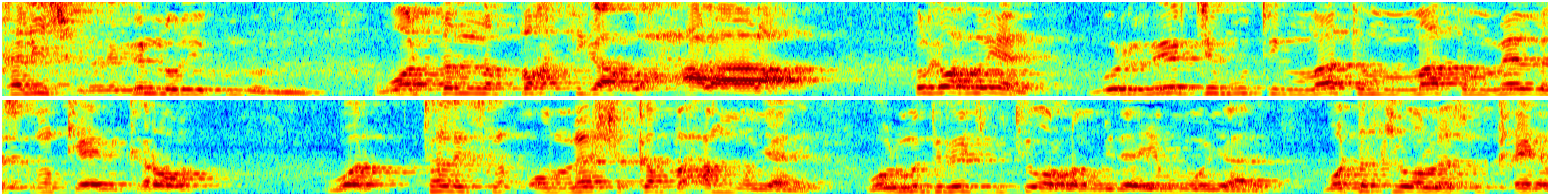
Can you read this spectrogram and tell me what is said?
khaliijka laga noolya ku nool yihiin. War dadna baktigaa u xalaala. Kolka waxa weeyaan war reer jabuuti maanta maanta meel layskuma keeni karo war taliskan oo meesha ka baxa mooyaane. War ummadda reer jabuuti oo la mideeyo mooyaane. War dadkii oo laysku keena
